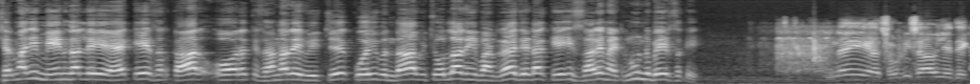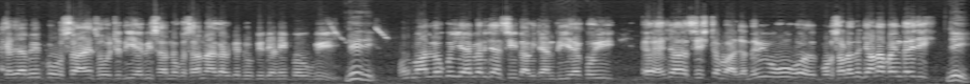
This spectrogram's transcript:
ਸ਼ਰਮਾ ਜੀ ਮੇਨ ਗੱਲ ਇਹ ਹੈ ਕਿ ਸਰਕਾਰ ਔਰ ਕਿਸਾਨਾਂ ਦੇ ਵਿੱਚ ਕੋਈ ਬੰਦਾ ਵਿਚੋਲਾ ਨਹੀਂ ਬਣ ਰਿਹਾ ਜਿਹੜਾ ਕਿ ਇਸ ਸਾਰੇ ਮੈਟਰ ਨੂੰ ਨਿਬੇੜ ਸਕੇ। ਨਹੀਂ ਸੋਢੀ ਸਾਹਿਬ ਜੇ ਦੇਖਿਆ ਜਾਵੇ ਪੁਲਿਸ ਐ ਸੋਚਦੀ ਹੈ ਵੀ ਸਾਨੂੰ ਕਿਸਾਨਾਂ ਕਰਕੇ ਡਿਊਟੀ ਦੇਣੀ ਪਊਗੀ। ਜੀ ਜੀ। ਹੁਣ ਮੰਨ ਲਓ ਕੋਈ ਐਮਰਜੈਂਸੀ ਲੱਗ ਜਾਂਦੀ ਹੈ ਕੋਈ ਇਹੋ ਜਿਹਾ ਸਿਸਟਮ ਆ ਜਾਂਦਾ ਵੀ ਉਹ ਪੁਲਿਸ ਵਾਲਿਆਂ ਨੂੰ ਜਾਣਾ ਪੈਂਦਾ ਹੈ ਜੀ। ਜੀ।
